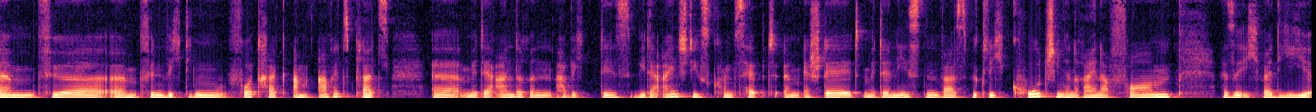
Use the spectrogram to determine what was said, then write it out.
ähm, für, ähm, für einen wichtigen Vortrag am Arbeitsplatz. Äh, mit der anderen habe ich das Wiedereinstiegskonzept ähm, erstellt. Mit der nächsten war es wirklich Coaching in reiner Form. Also ich war die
